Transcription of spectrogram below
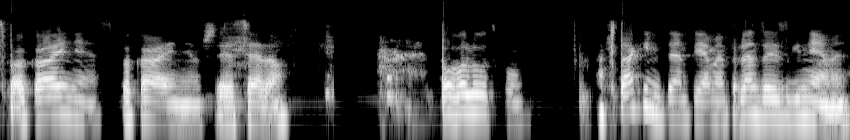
Spokojnie, spokojnie, przyjacielu. Powolutku. W takim tempie my prędzej zginiemy.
